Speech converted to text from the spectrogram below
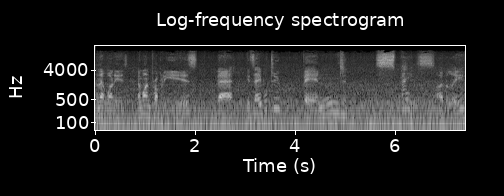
And that one is, and one property is that it's able to bend space, I believe,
